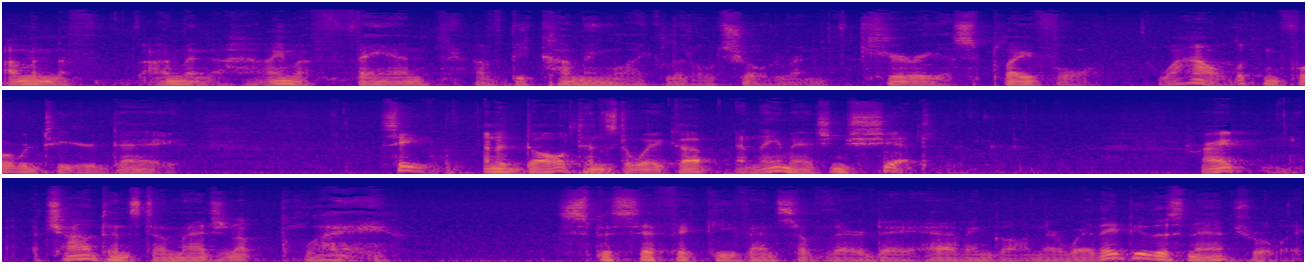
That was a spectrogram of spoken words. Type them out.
I'm in the I'm in I'm a fan of becoming like little children, curious, playful. Wow, looking forward to your day. See, an adult tends to wake up and they imagine shit. Right? A child tends to imagine a play. Specific events of their day having gone their way. They do this naturally.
